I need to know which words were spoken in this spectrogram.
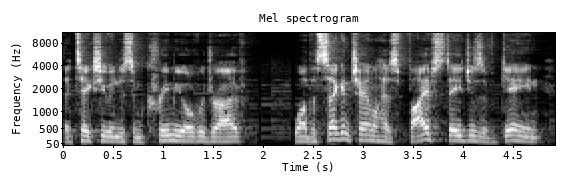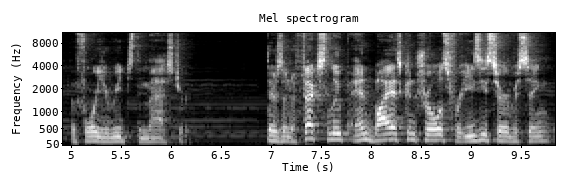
that takes you into some creamy overdrive, while the second channel has five stages of gain before you reach the master. There's an effects loop and bias controls for easy servicing,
